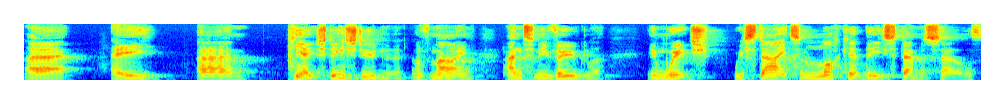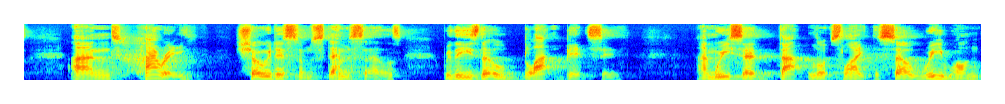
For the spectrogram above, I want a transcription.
uh, a um, PhD student of mine, Anthony Vugler, in which we started to look at these stem cells. And Harry showed us some stem cells with these little black bits in. And we said, that looks like the cell we want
